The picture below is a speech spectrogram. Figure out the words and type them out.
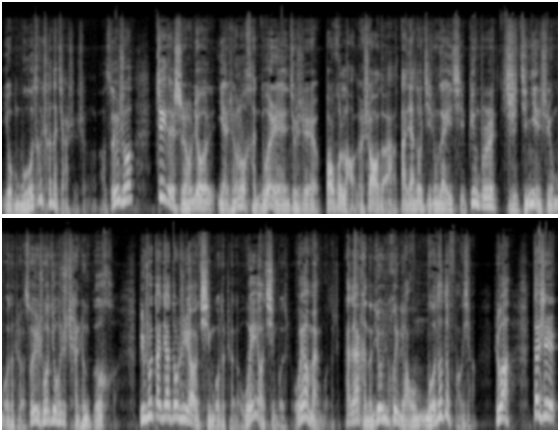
有摩托车的驾驶证啊，所以说这个时候就衍生了很多人，就是包括老的少的啊，大家都集中在一起，并不是只仅仅是有摩托车，所以说就会产生隔阂。比如说大家都是要骑摩托车的，我也要骑摩托车，我也要买摩托车，大家可能就会聊摩托的方向，是吧？但是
